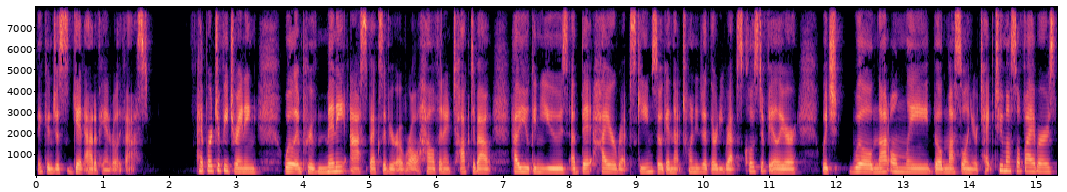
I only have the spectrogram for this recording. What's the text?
It can just get out of hand really fast. Hypertrophy training will improve many aspects of your overall health. And I talked about how you can use a bit higher rep scheme. So again, that 20 to 30 reps close to failure, which will not only build muscle in your type 2 muscle fibers,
